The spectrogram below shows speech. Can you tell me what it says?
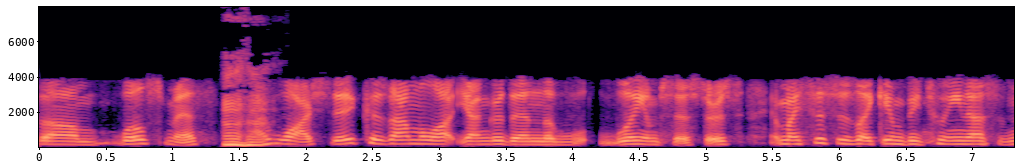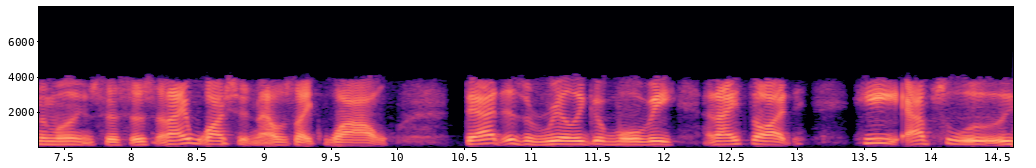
um Will Smith, Mhm. I watched it because I'm a lot younger than the Williams sisters, and my sister's like in between us and the Williams sisters. And I watched it, and I was like, "Wow, that is a really good movie." And I thought he absolutely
